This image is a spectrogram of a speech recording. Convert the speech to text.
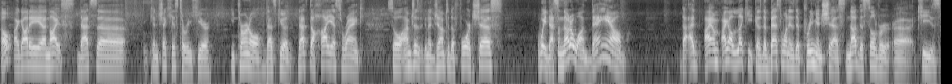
Oh, I got a uh, nice. That's, uh, you can check history here. Eternal, that's good. That's the highest rank. So I'm just gonna jump to the four chest. Wait, that's another one. Damn. That I I am I got lucky because the best one is the premium chest, not the silver uh, keys.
